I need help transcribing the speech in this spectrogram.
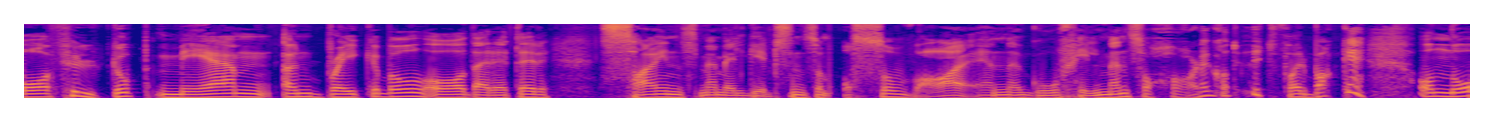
og fulgte opp med Unbreakable og deretter Signs med Mel Gibson, som også var en god film. Men så har det gått utforbakke, og nå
